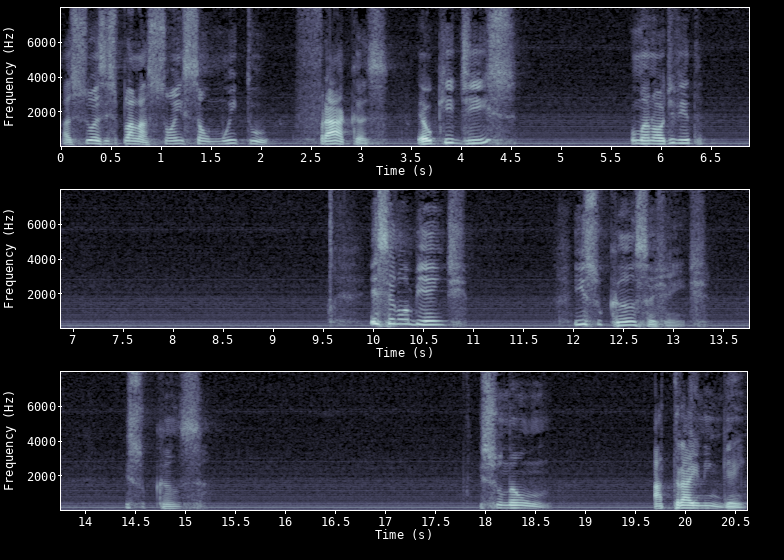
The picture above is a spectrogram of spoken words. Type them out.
as suas explanações são muito fracas. É o que diz o manual de vida. Esse era o ambiente. Isso cansa, gente. Isso cansa. Isso não atrai ninguém.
